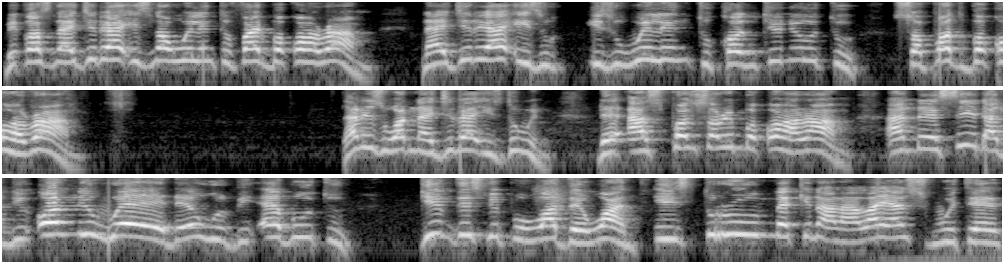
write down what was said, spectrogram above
because Nigeria is not willing to fight Boko Haram. Nigeria is, is willing to continue to support Boko Haram. That is what Nigeria is doing. They are sponsoring Boko Haram and they see that the only way they will be able to give these people what they want is through making an alliance with a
